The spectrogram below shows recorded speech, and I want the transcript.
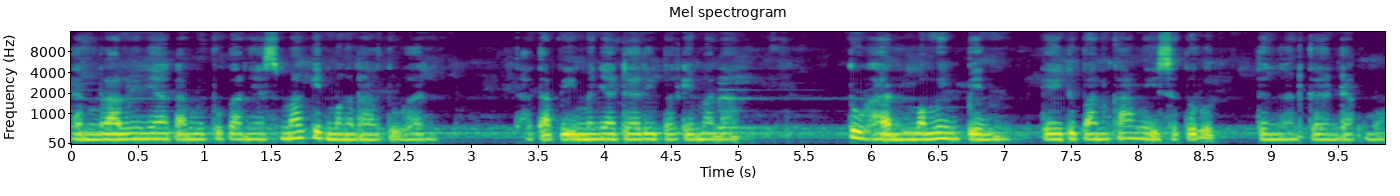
Dan melaluinya kami bukannya semakin mengenal Tuhan, tetapi menyadari bagaimana Tuhan memimpin kehidupan kami seturut dengan kehendak-Mu.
